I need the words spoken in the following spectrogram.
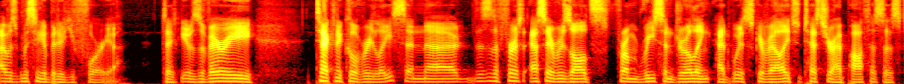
I was missing a bit of euphoria. It was a very technical release, and uh, this is the first assay results from recent drilling at Whisker Valley to test your hypothesis.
